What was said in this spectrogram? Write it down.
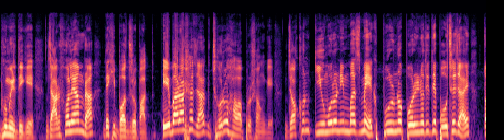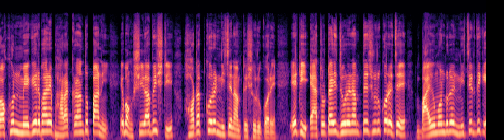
ভূমির দিকে, যার ফলে আমরা দেখি বজ্রপাত। এবার আসা যাক ঝোড়ো হাওয়া প্রসঙ্গে। যখন কিউমোলোনিম্বাস মেঘ পূর্ণ পরিণতিতে পৌঁছে যায়, তখন মেঘের ভারে ভারাক্রান্ত পানি এবং শিলাবৃষ্টি হঠাৎ করে নিচে নামতে শুরু করে। এটি এতটাই জোরে নামতে শুরু করে যে বায়ুমণ্ডলের নিচের দিকে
